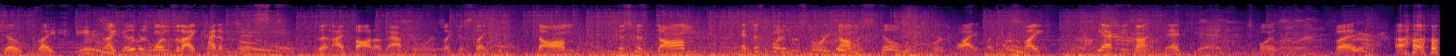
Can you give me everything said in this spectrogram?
jokes, like, even, like there was ones that I kind of missed that I thought of afterwards, like just like Dom, just because Dom, at this point in the story, Dom is still looking for his wife. Like it's like, yeah, she's not dead yet. Spoiler alert, but um,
